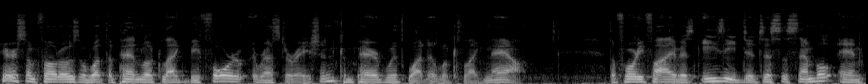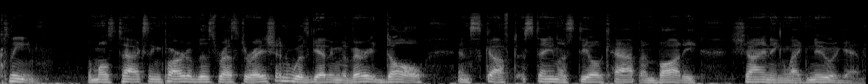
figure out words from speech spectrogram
Here are some photos of what the pen looked like before restoration compared with what it looks like now. The 45 is easy to disassemble and clean. The most taxing part of this restoration was getting the very dull and scuffed stainless steel cap and body shining like new again.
